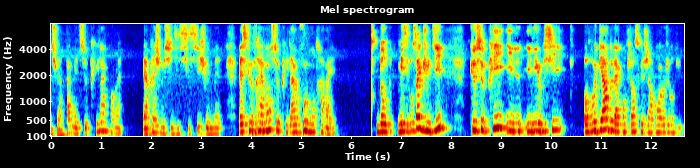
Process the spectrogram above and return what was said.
tu ne vas pas mettre ce prix-là quand même. Et après, je me suis dit, si, si, je vais le mettre. Parce que vraiment, ce prix-là vaut mon travail. Donc, mais c'est pour ça que je dis que ce prix, il, il est aussi au regard de la confiance que j'ai en moi aujourd'hui.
